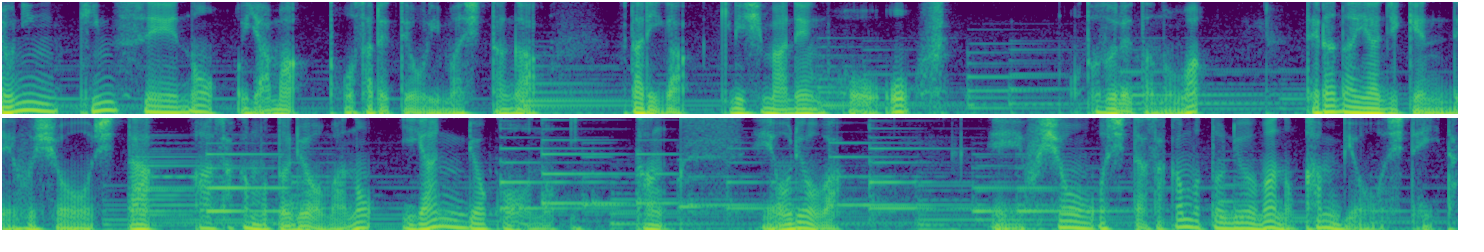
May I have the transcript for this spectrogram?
4人金星の山とされておりましたが2人が霧島蓮舫を訪れたのは寺田屋事件で負傷した坂本龍馬の慰安旅行の一環、えお龍は、えー負傷をした坂本龍馬の看病をしていた。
